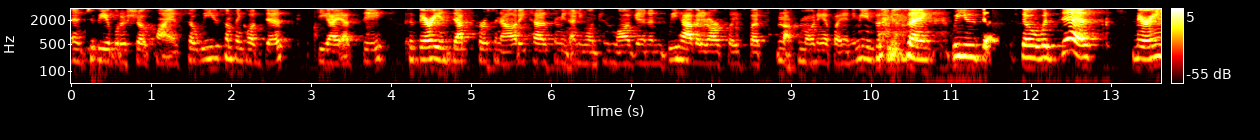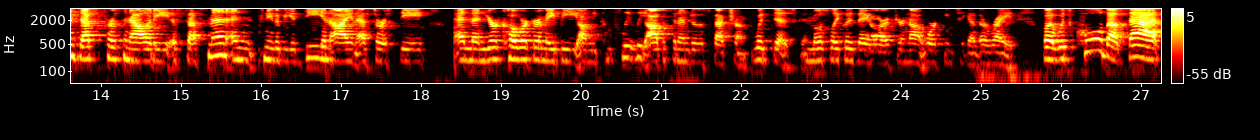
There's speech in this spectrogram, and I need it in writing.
and to be able to show clients. So we use something called DISC. DISC. It's a very in depth personality test. I mean, anyone can log in, and we have it at our place, but I'm not promoting it by any means. I'm just saying we use DISC. So with DISC, very in depth personality assessment, and can either be a D, an I, an S, or a C. And then your coworker may be on the completely opposite end of the spectrum with disc and most likely they are if you're not working together right. But what's cool about that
